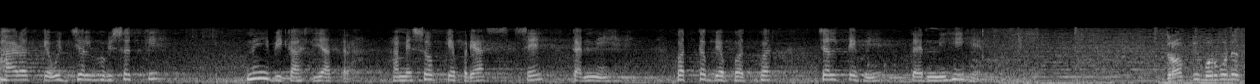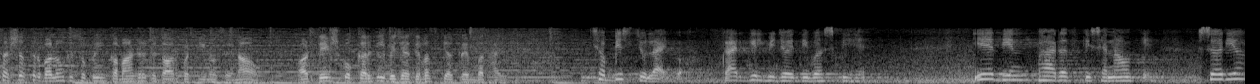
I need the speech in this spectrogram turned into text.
भारत के उज्जवल भविष्य की नई विकास यात्रा हमें सबके प्रयास से करनी है। कर्तव्य पथ पर चलते हुए करनी ही है। द्रौपदी मुर्मू ने सशस्त्र बलों के सुप्रीम कमांडर के तौर पर तीनों सेनाओं और देश को करगिल विजय दिवस की अग्रिम बधाई दी। 26 जुलाई को कारगिल विजय दिवस भी है। ये दिन भारत की सेनाओं के शौर्य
